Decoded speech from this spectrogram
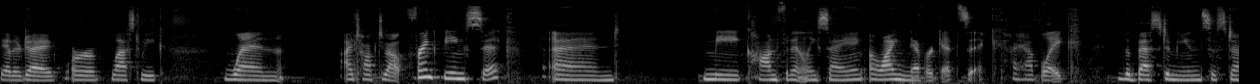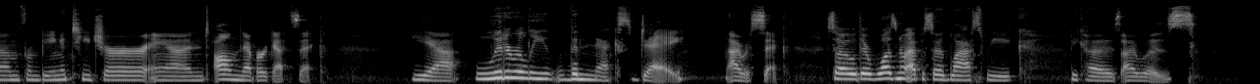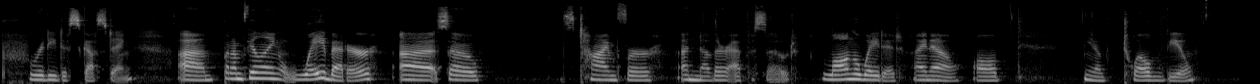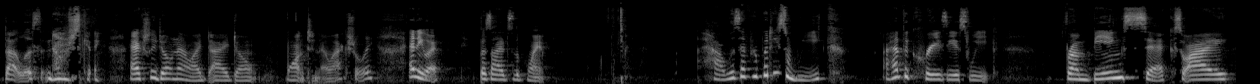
the other day or last week when I talked about Frank being sick and me confidently saying, "Oh, I never get sick. I have like the best immune system from being a teacher and I'll never get sick." Yeah, literally the next day I was sick. So there was no episode last week because I was pretty disgusting. Um, but I'm feeling way better. Uh, so it's time for another episode. Long awaited, I know. All, you know, 12 of you that listen. No, I'm just kidding. I actually don't know. I, I don't want to know, actually. Anyway, besides the point. How was everybody's week? I had the craziest week from being sick. So I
